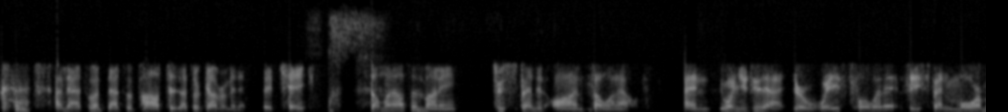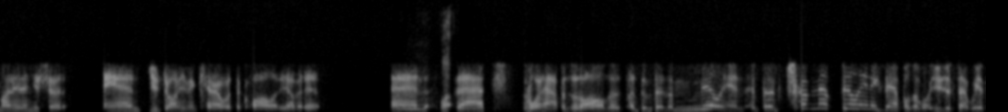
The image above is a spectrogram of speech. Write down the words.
and that's what that's what politics that's what government is. They take someone else's money to spend it on someone else. And when you do that, you're wasteful with it, so you spend more money than you should, and you don't even care what the quality of it is. And that's what happens with all the. There's a million, a billion examples of what you just said. We have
